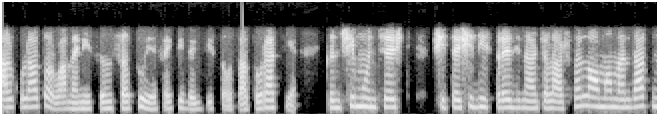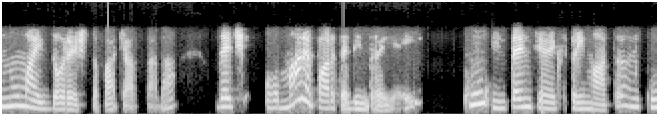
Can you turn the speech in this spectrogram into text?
calculator. Oamenii sunt sătui, efectiv există o saturație. Când și muncești și te și distrezi în același fel, la un moment dat nu mai dorești să faci asta, da? Deci, o mare parte dintre ei cu intenția exprimată, cu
